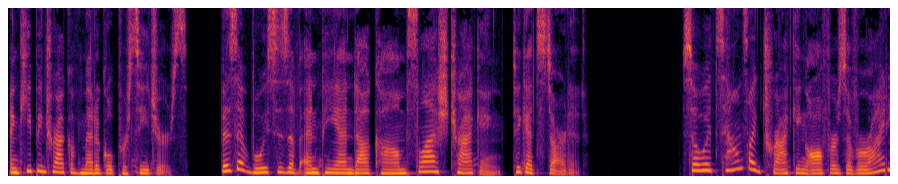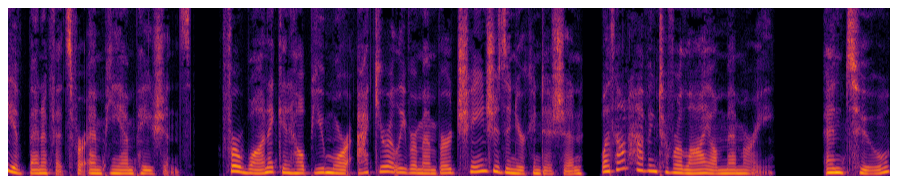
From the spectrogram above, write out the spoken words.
and keeping track of medical procedures. Visit voicesofmpn.com/tracking to get started. So it sounds like tracking offers a variety of benefits for MPN patients. For one, it can help you more accurately remember changes in your condition without having to rely on memory. And two,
